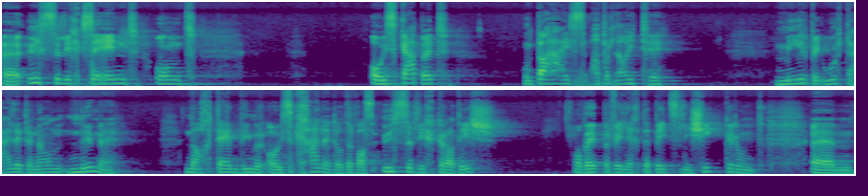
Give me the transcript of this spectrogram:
äh, äußerlich sehen und uns geben. Und da heißt aber Leute, wir beurteilen einander nicht mehr nach dem, wie wir uns kennen oder was äußerlich gerade ist. Ob jemand vielleicht ein bisschen schicker und ähm,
